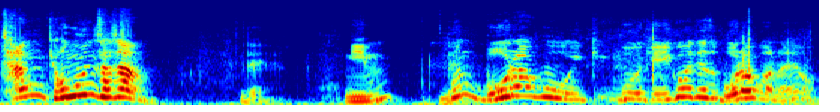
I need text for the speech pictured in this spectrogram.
장경훈 사장님 네. 은 네. 뭐라고 이렇게- 뭐 이렇게 이거에 대해서 뭐라고 하나요?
